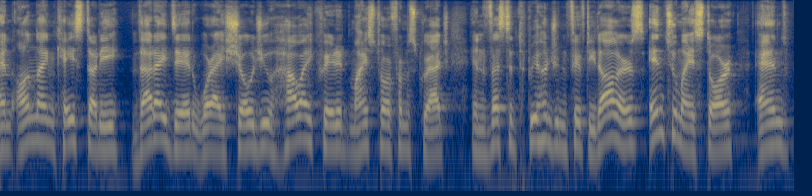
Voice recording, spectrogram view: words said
an online case study that I did where I showed you how I created my store from scratch, invested $350 into my store and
